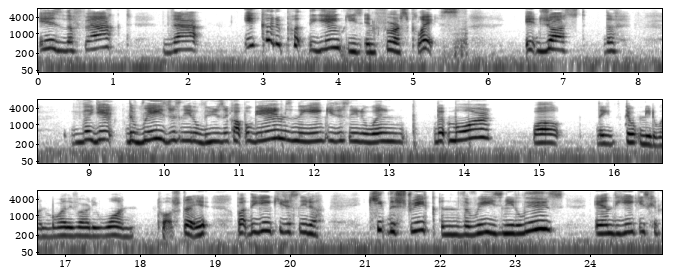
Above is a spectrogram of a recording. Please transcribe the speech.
is the fact that it could have put the Yankees in first place. It just the the the Rays just need to lose a couple games and the Yankees just need to win a bit more. Well, they don't need to win more. They've already won 12 straight. But the Yankees just need to keep the streak, and the Rays need to lose, and the Yankees could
